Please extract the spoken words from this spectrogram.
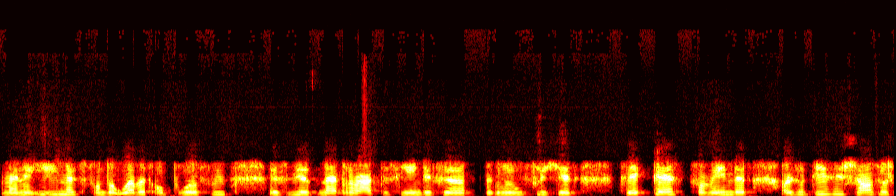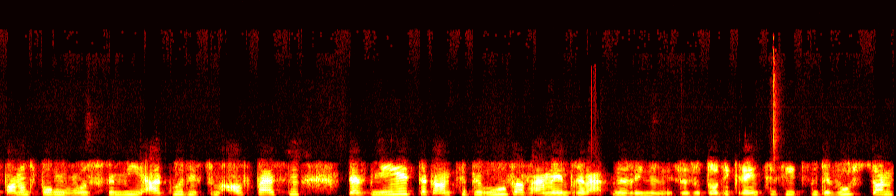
meine E-Mails von der Arbeit abrufen. Es wird mein privates Handy für berufliche Zwecke verwendet. Also das ist schon so ein Spannungsbogen, wo es für mich auch gut ist zum Aufpassen, dass nicht der ganze Beruf auf einmal im Privaten erinnern ist. Also da die Grenze setzen, bewusst dann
